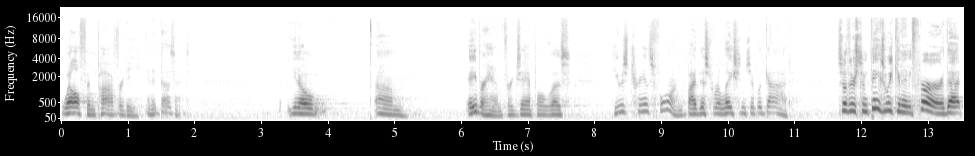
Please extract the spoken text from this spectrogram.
wealth and poverty, and it doesn't. You know, um, Abraham, for example, was he was transformed by this relationship with God. So there's some things we can infer that,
